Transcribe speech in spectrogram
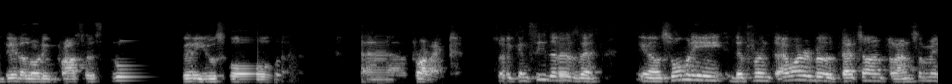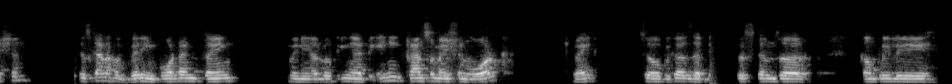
data loading process through very useful uh, product. So you can see there is a, you know, so many different, I wanted to touch on transformation is kind of a very important thing when you're looking at any transformation work, right? So because the systems are completely,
